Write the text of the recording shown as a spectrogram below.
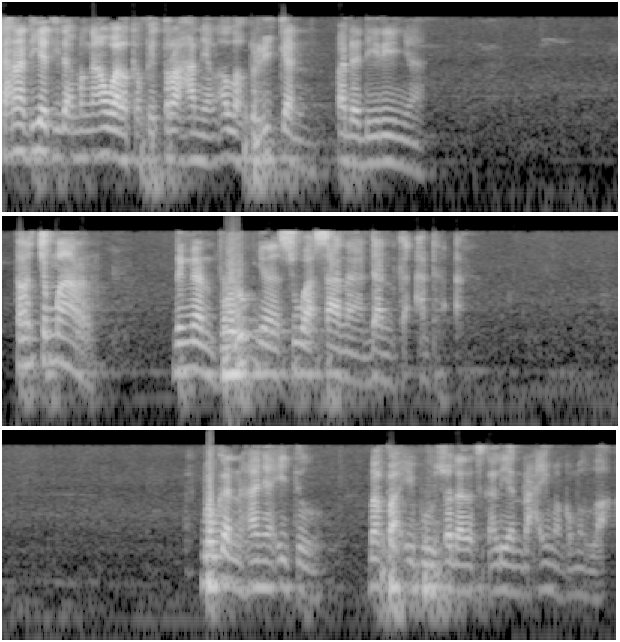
Karena dia tidak mengawal kefitrahan yang Allah berikan pada dirinya. Tercemar dengan buruknya suasana dan keadaan. Bukan hanya itu, Bapak Ibu Saudara sekalian rahimakumullah.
